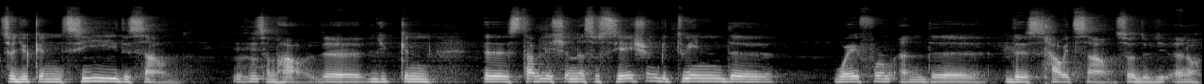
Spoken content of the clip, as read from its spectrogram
So you can see the sound mm-hmm. somehow. The, you can establish an association between the waveform and the, this how it sounds. So the you know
